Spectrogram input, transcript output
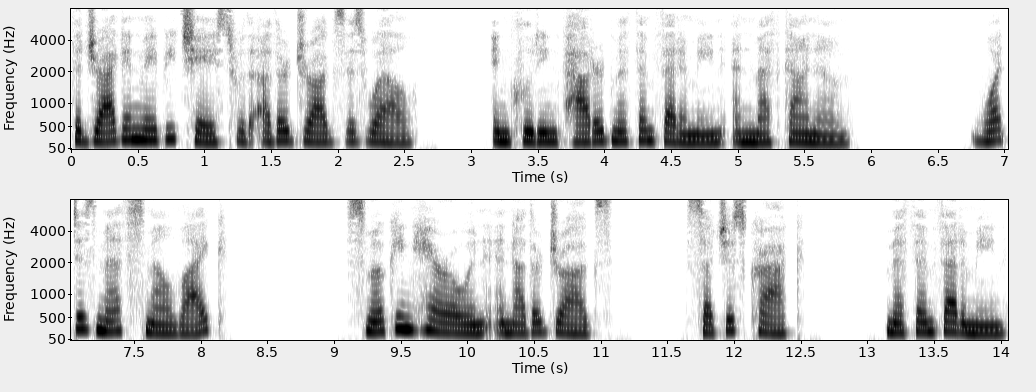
The dragon may be chased with other drugs as well, including powdered methamphetamine and methquinone. What does meth smell like? Smoking heroin and other drugs, such as crack, methamphetamine,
